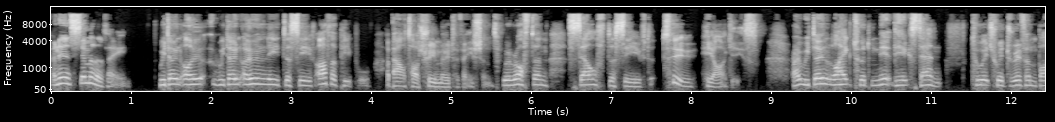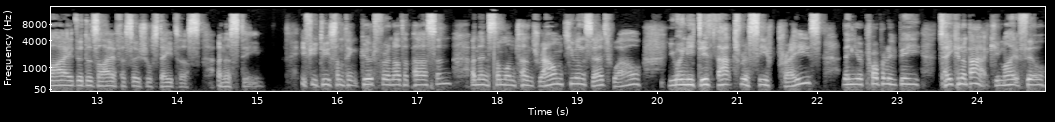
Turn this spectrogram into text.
And in a similar vein, we don't, we don't only deceive other people about our true motivations, we're often self deceived too, he argues. Right? We don't like to admit the extent to which we're driven by the desire for social status and esteem. If you do something good for another person and then someone turns around to you and says, Well, you only did that to receive praise, then you'd probably be taken aback. You might feel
